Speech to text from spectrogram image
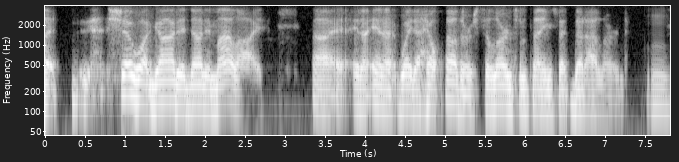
let show what God had done in my life uh, in, a, in a way to help others to learn some things that, that I learned. Mm.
